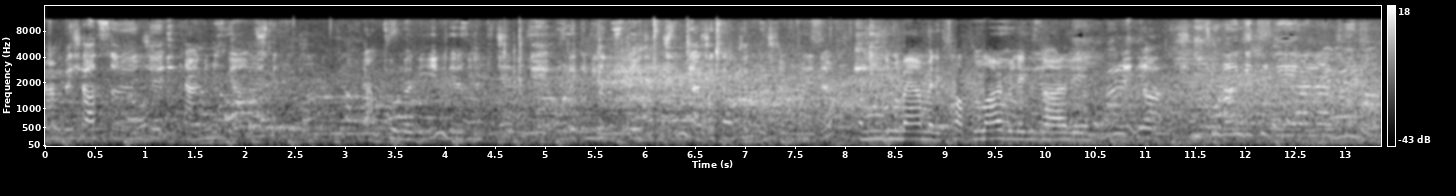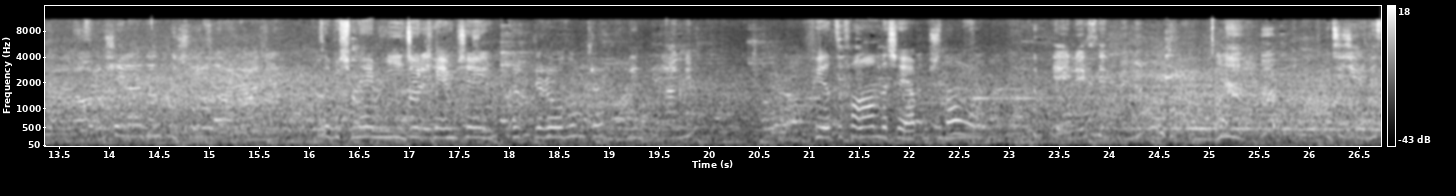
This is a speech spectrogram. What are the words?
Ben 5-6 sene önce kendimiz gelmiştik. Yani turla değil, gezmek için. Oradaki Usta'ya gitmiştim. Gerçekten çok başarılıydı. Ama bunu beğenmedik. Tatlılar bile güzel değil. Böyle ya, şimdi turların getirdiği yerler böyle oluyor. Bir şeylerden kaçırıyorlar yani. Tabii şimdi hem yiyecek hem şey 40 lira olunca Yani fiyatı falan da şey yapmışlar ya. 40 TL set menü. İçeceğiniz,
